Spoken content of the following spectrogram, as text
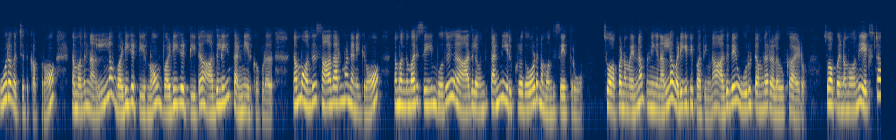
ஊற வச்சதுக்கப்புறம் நம்ம வந்து நல்லா வடிகட்டிடணும். வடிகட்டிட்டு அதுலேயும் தண்ணி இருக்கக்கூடாது. நம்ம வந்து சாதாரணமாக நினைக்கிறோம். நம்ம அந்த மாதிரி செய்யும்போது அதில் வந்து தண்ணி இருக்கிறதோடு நம்ம வந்து சேர்த்துருவோம். ஸோ அப்போ நம்ம என்ன நீங்கள் நல்லா வடிகட்டி பார்த்தீங்கன்னா அதுவே ஒரு டம்ளர் அளவுக்கு ஆகிடும் ஸோ அப்போ நம்ம வந்து எக்ஸ்ட்ரா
